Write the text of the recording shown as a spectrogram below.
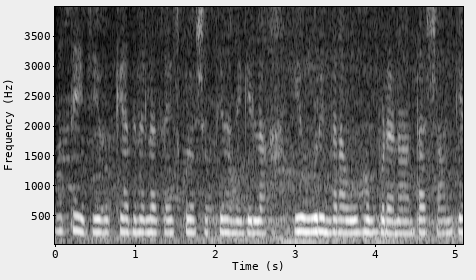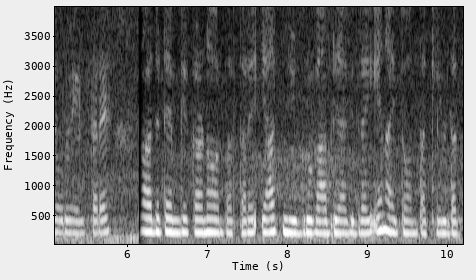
ಮತ್ತೆ ಈ ಜೀವಕ್ಕೆ ಅದನ್ನೆಲ್ಲ ಸಹಿಸ್ಕೊಳ್ಳೋ ಶಕ್ತಿ ನನಗಿಲ್ಲ. ಈ ಊರಿಂದ ನಾವು ಹೋಗ್ಬಿಡೋಣ ಅಂತ ಶಾಂತಿ ಅವರು ಹೇಳ್ತಾರೆ. ಅದೇ ಟೈಮ್ಗೆ ಕರ್ಣ ಅವ್ರು ಬರ್ತಾರೆ. ಯಾಕೆ ನೀವಿಬ್ರು ಗಾಬರಿ ಆಗಿದ್ರೆ? ಏನಾಯ್ತು ಅಂತ ಕೇಳಿದಾಗ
